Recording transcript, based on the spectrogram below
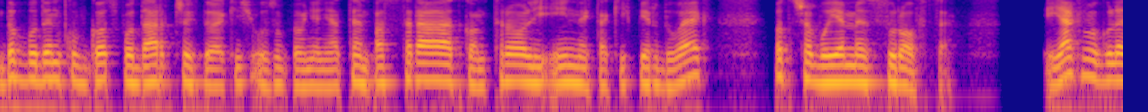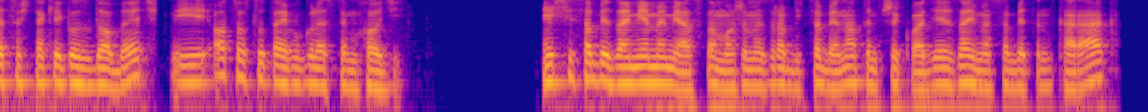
do budynków gospodarczych, do jakiegoś uzupełnienia tempa strat, kontroli i innych takich pierdółek potrzebujemy surowce. Jak w ogóle coś takiego zdobyć i o co tutaj w ogóle z tym chodzi? Jeśli sobie zajmiemy miasto, możemy zrobić sobie na tym przykładzie, zajmę sobie ten karak,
